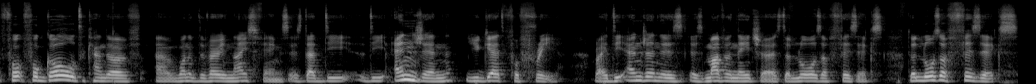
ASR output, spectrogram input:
for for gold, kind of uh, one of the very nice things is that the the engine you get for free, right? The engine is is Mother Nature, is the laws of physics. The laws of physics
